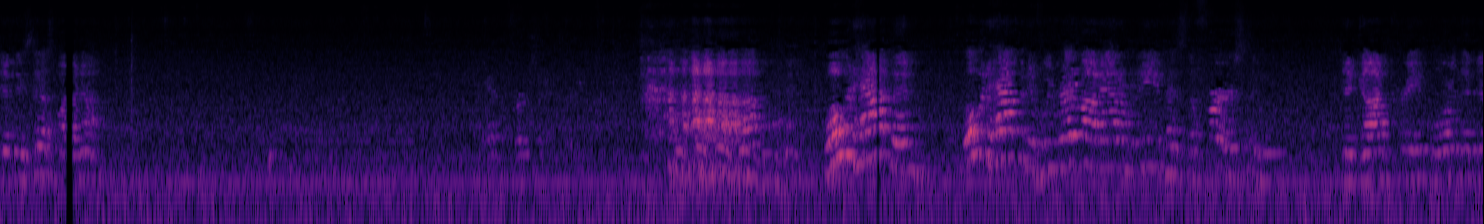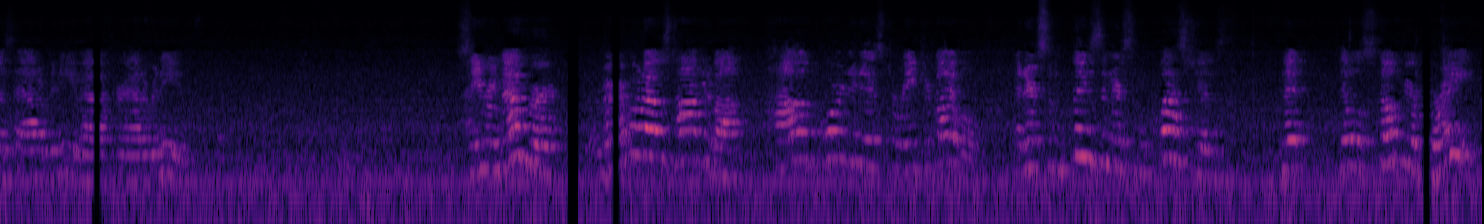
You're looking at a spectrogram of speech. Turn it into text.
Didn't exist, why not? what would happen? What would happen if we read about Adam and Eve as the first, and did God create more than just Adam and Eve after Adam and Eve? See, remember, remember what I was talking about, how important it is to read your Bible. And there's some things and there's some questions that, that will stump your brain.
